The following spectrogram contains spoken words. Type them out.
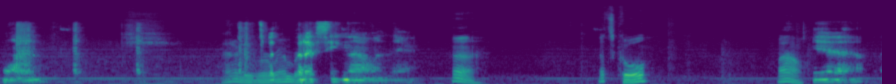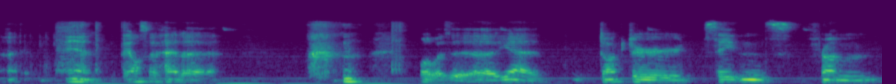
one, I don't even but, remember. but I've seen that one there. Huh. That's cool. Wow. Yeah, uh, and they also had a what was it? Uh, yeah, Doctor Satan's from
